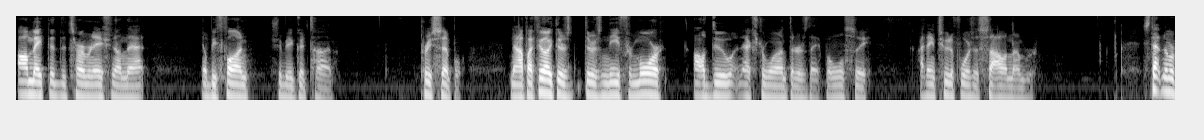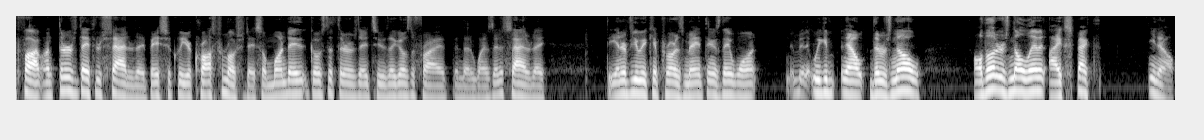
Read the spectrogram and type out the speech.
I'll make the determination on that. It'll be fun. Should be a good time. Pretty simple. Now, if I feel like there's there's need for more, I'll do an extra one on Thursday, but we'll see. I think two to four is a solid number. Step number five on Thursday through Saturday, basically your cross promotion day. So Monday goes to Thursday, Tuesday goes to Friday, and then Wednesday to Saturday. The interviewee can promote as many things as they want. We can now. There's no, although there's no limit. I expect, you know,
